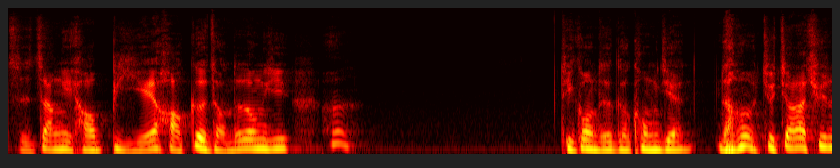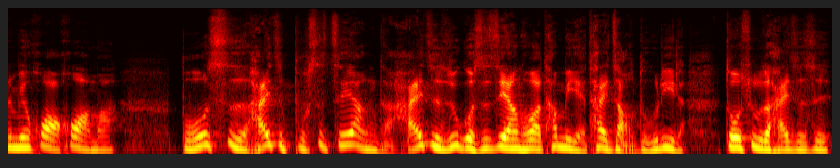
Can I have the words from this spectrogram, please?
纸张也好，笔也好，各种的东西，嗯，提供这个空间，然后就叫他去那边画画吗？不是，孩子不是这样的。孩子如果是这样的话，他们也太早独立了。多数的孩子是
